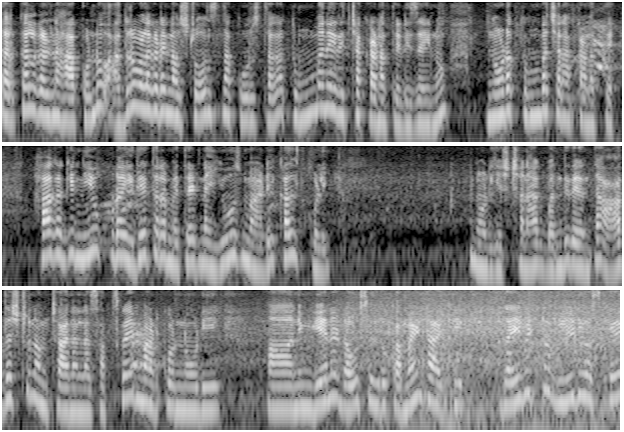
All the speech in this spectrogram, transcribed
ಸರ್ಕಲ್ಗಳನ್ನ ಹಾಕ್ಕೊಂಡು ಅದ್ರ ಒಳಗಡೆ ನಾವು ಸ್ಟೋನ್ಸ್ನ ಕೂರಿಸಿದಾಗ ತುಂಬಾ ರಿಚಾಗಿ ಕಾಣುತ್ತೆ ಡಿಸೈನು ನೋಡೋಕೆ ತುಂಬ ಚೆನ್ನಾಗಿ ಕಾಣುತ್ತೆ. ಹಾಗಾಗಿ ನೀವು ಕೂಡ ಇದೇ ಥರ ಮೆಥಡ್ನ ಯೂಸ್ ಮಾಡಿ ಕಲ್ತ್ಕೊಳ್ಳಿ. ನೋಡಿ ಎಷ್ಟು ಚೆನ್ನಾಗಿ ಬಂದಿದೆ ಅಂತ ಆದಷ್ಟು ನಮ್ಮ ಚಾನಲ್ನ ಸಬ್ಸ್ಕ್ರೈಬ್ ಮಾಡ್ಕೊಂಡು ನೋಡಿ. ನಿಮ್ಗೇನೇ ಡೌಟ್ಸ್ ಇದ್ದರೂ ಕಮೆಂಟ್ ಹಾಕಿ. ದಯವಿಟ್ಟು ವೀಡಿಯೋಸ್ಗೆ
